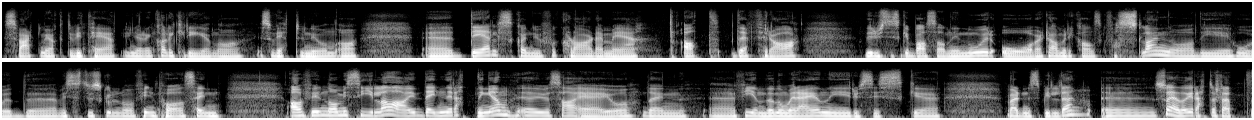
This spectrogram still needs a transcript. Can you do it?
svært mye aktivitet under den kalde krigen og i Sovjetunionen. Og dels kan du forklare det med at det fra de russiske basene i nord over til amerikansk fastland, og de hoved... eh, Hvis du skulle nå finne på å sende avfyre noen missiler da, i den retningen eh, USA er jo den eh, fiende nummer én i russisk verdensbilde. Så er det rett og slett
